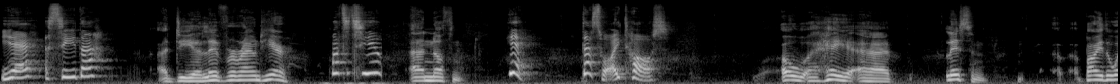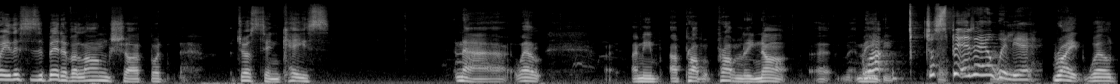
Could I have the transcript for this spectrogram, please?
Yeah, I see that. Uh, do you live around here? What's it to you? Uh, nothing. Yeah, that's what I thought. Oh, uh, hey, uh, listen. Uh, By the way, this is a bit of a long shot, but just in case. Nah, well, I mean, uh, prob- probably not. Uh, maybe. Just spit it out, will you? Right, well,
